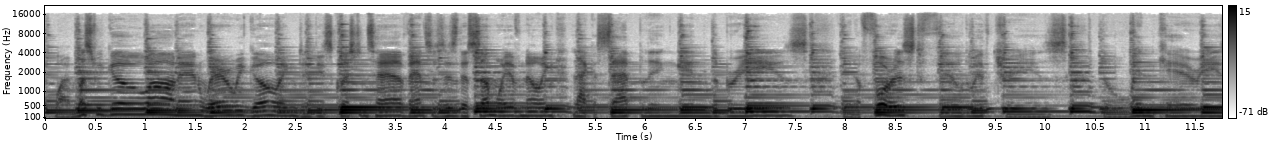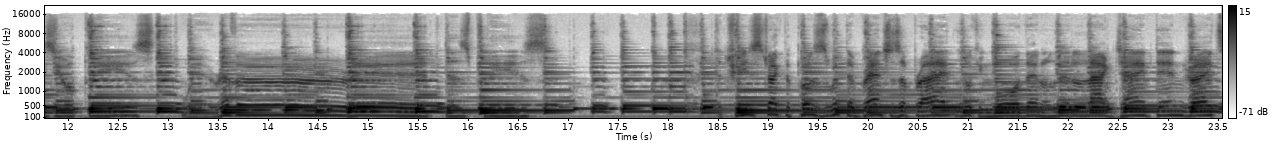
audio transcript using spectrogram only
Why must we go on and where are we going? Do these questions have answers? Is there some way of knowing? Like a sapling in the breeze, in a forest filled with trees. Strike the poses with their branches upright, looking more than a little like giant dendrites,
